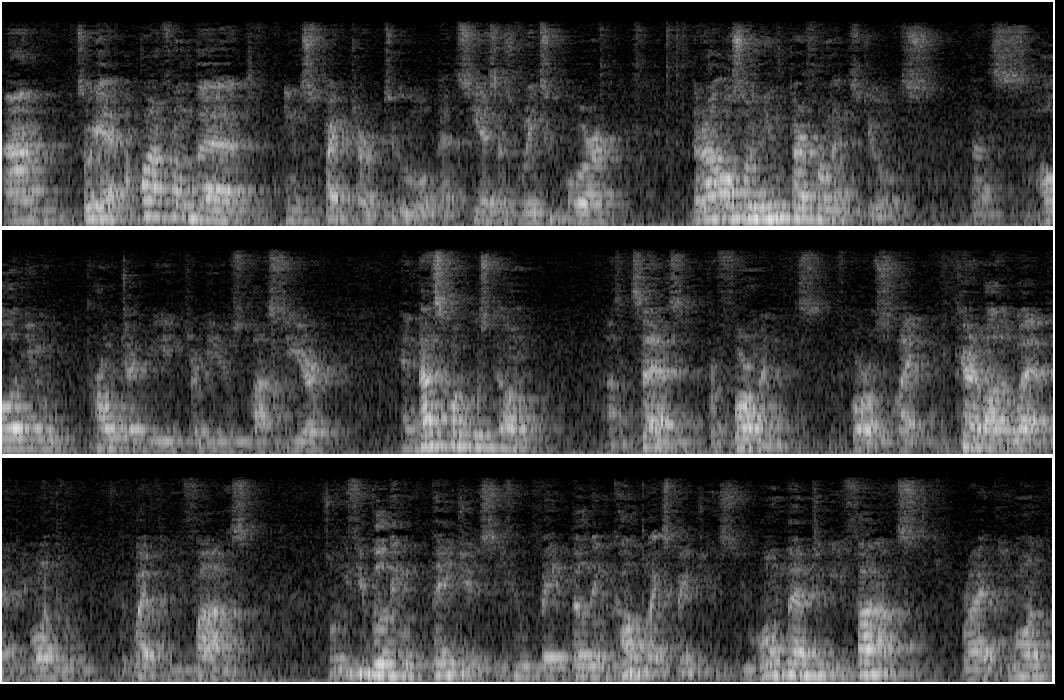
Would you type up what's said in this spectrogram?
Um, so yeah, apart from that inspector tool, that CSS Grid support, there are also new performance tools. That's a whole new project we introduced last year, and that's focused on, as it says, performance. Of course, like you care about the web and you want to, the web to be fast. So if you're building pages, if you're building complex pages, you want them to be fast, right? You want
